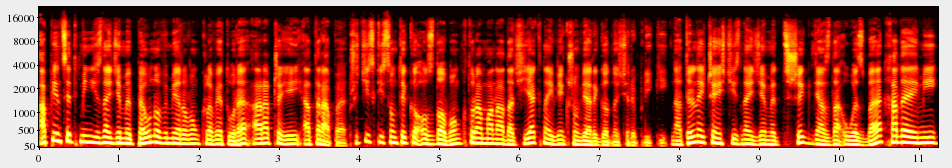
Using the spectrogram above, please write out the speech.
A500 Mini znajdziemy pełnowymiarową klawiaturę, a raczej jej atrapę. Przyciski są tylko ozdobą, która ma nadać jak największą wiarygodność repliki. Na tylnej części znajdziemy trzy gniazda USB, HDMI,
